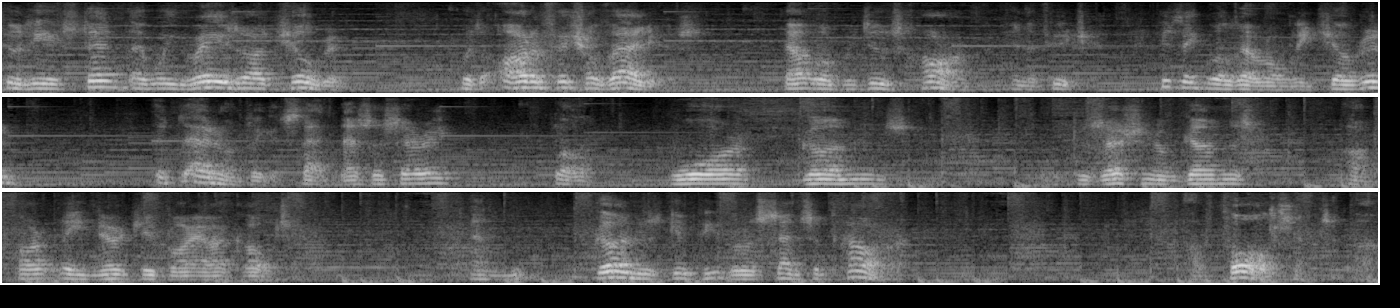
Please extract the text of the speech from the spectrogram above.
To the extent that we raise our children with artificial values, that will produce harm in the future. You think, well, they're only children. It, I don't think it's that necessary. Well, war, guns, possession of guns are partly nurtured by our culture. And guns give people a sense of power, a false sense of power.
